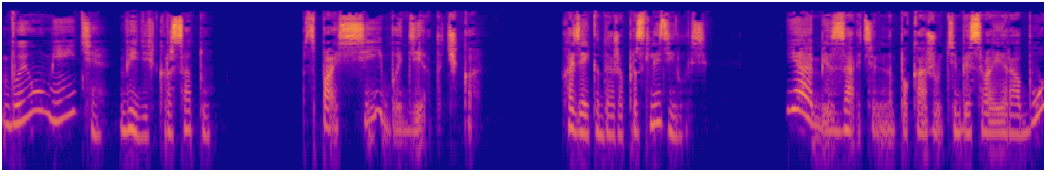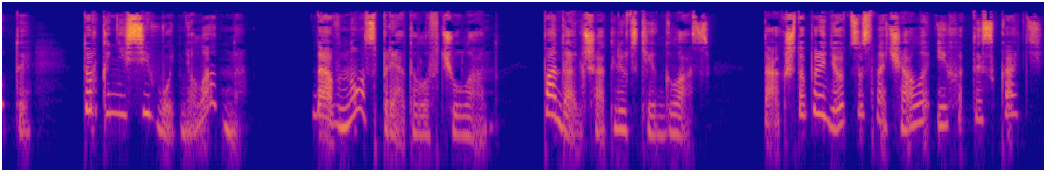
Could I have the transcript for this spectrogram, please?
Вы умеете видеть красоту. Спасибо, деточка. Хозяйка даже прослезилась. Я обязательно покажу тебе свои работы, только не сегодня, ладно? Давно спрятала в чулан, подальше от людских глаз, так что придется сначала их отыскать.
